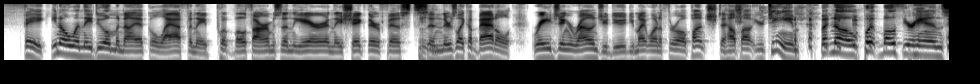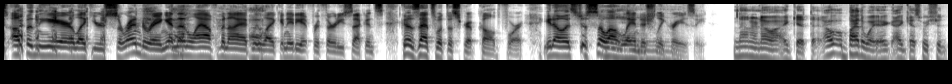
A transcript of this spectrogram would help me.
fake. You know when they do a maniacal laugh and they put both arms in the air and they shake their fists mm-hmm. and there's like a battle raging around you, dude. You might want to throw a punch to help out your team, but no, put both your hands up in the air like you're surrendering and then laugh maniacally like an idiot for 30 seconds because that's what the script called for. You know, it's just so outlandishly mm. crazy. No, no, no. I get that. Oh, oh, by the way, I, I guess we should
